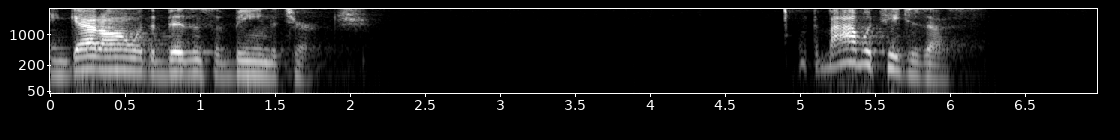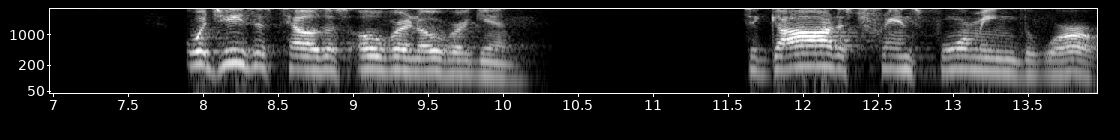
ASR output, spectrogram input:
and got on with the business of being the church. The Bible teaches us, what Jesus tells us over and over again. that God is transforming the world.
